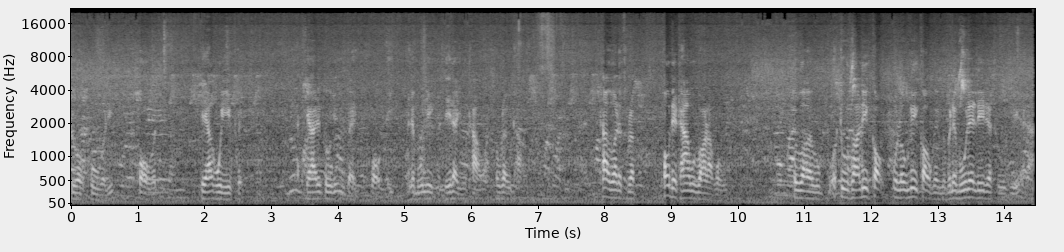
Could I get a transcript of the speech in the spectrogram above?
ကျော်ကိုလေပေါ့ပဲတရားကိုရေးဖြစ် တရားလေးသုံးချက်ဥပိုက်ပေါ့လေလည်းဘုန်းလေးလေးတိုင်းယူထားပါသုံးလိုက်ထားထားသွားတယ်ဆိုတော့ဖောက်တဲ့ထားမှုသွားတာပေါ့ဟိုကအတူစားလေးကောက်ပလုံလေးကောက်ခဲ့ပြီဘယ်မိုးလေးလေးတဲ့ဆိုကြည့်အဲ့ဒါ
